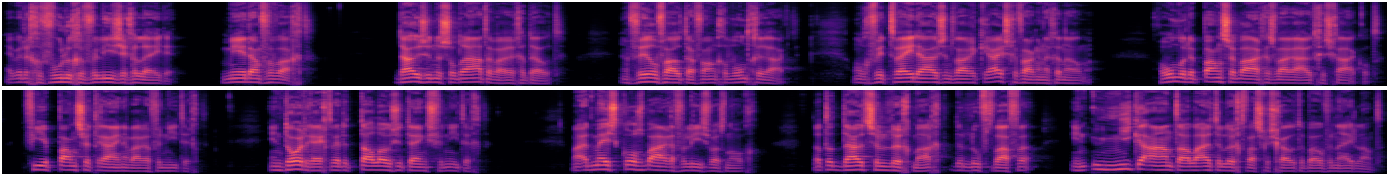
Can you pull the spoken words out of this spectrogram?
Er werden gevoelige verliezen geleden, meer dan verwacht. Duizenden soldaten waren gedood, een veelvoud daarvan gewond geraakt. Ongeveer 2000 waren krijgsgevangenen genomen. Honderden panzerwagens waren uitgeschakeld. Vier panzertreinen waren vernietigd. In Dordrecht werden talloze tanks vernietigd. Maar het meest kostbare verlies was nog dat de Duitse luchtmacht, de Luftwaffe, in unieke aantallen uit de lucht was geschoten boven Nederland.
